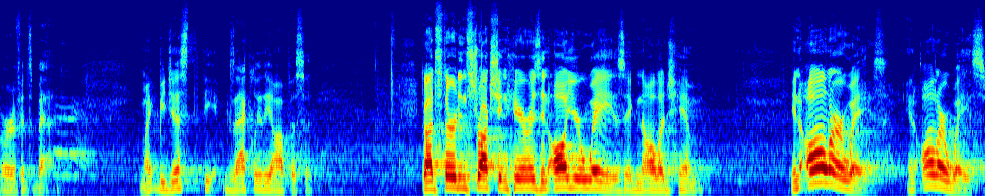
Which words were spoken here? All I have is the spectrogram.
or if it's bad? Might be just the, exactly the opposite. God's third instruction here is in all your ways, acknowledge Him. In all our ways, in all our ways.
